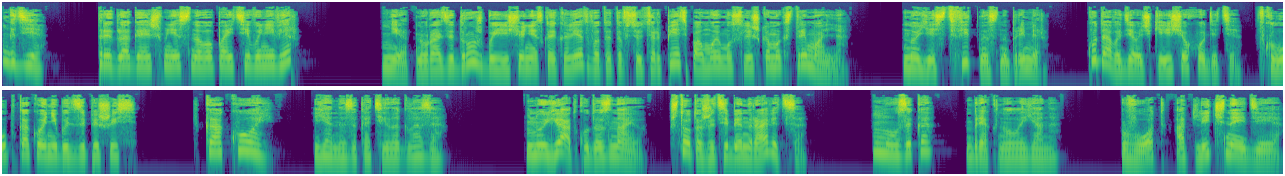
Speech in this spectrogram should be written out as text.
«Где? Предлагаешь мне снова пойти в универ?» «Нет, ну ради дружбы еще несколько лет вот это все терпеть, по-моему, слишком экстремально. Но есть фитнес, например. Куда вы, девочки, еще ходите? В клуб какой-нибудь запишись». «В какой?» — Яна закатила глаза. «Ну, я откуда знаю? Что-то же тебе нравится?» «Музыка», — брякнула Яна. «Вот, отличная идея».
